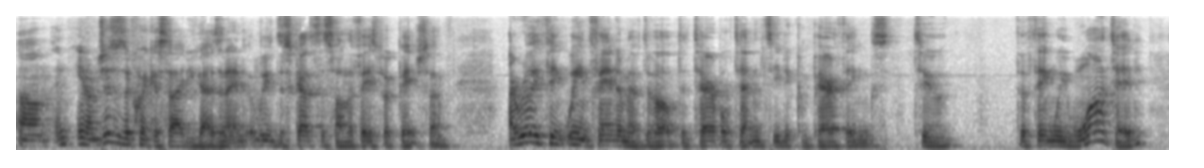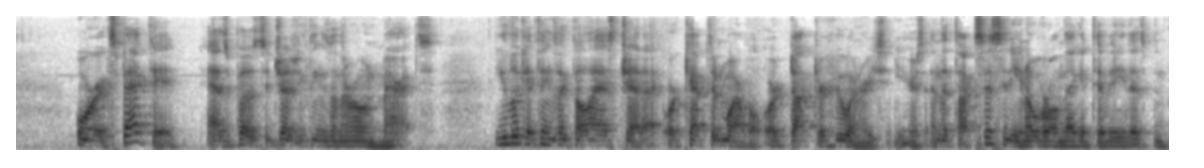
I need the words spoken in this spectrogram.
Um, and you know, just as a quick aside, you guys, and I, we've discussed this on the Facebook page. So, I really think we in fandom have developed a terrible tendency to compare things to the thing we wanted or expected, as opposed to judging things on their own merits. You look at things like The Last Jedi or Captain Marvel or Doctor Who in recent years and the toxicity and overall negativity that's been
